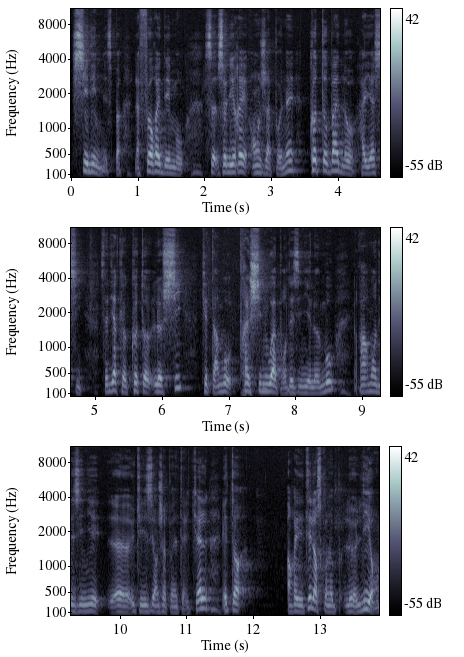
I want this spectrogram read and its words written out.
shirin, n'est-ce pas? La forêt des mots. Se, lirait en japonais kotoba no hayashi. C'est-à-dire que le shi qui est un mot très chinois pour désigner le mot, rarement désigné, euh, utilisé en japonais tel quel, est en, réalité, lorsqu'on le, lit en,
